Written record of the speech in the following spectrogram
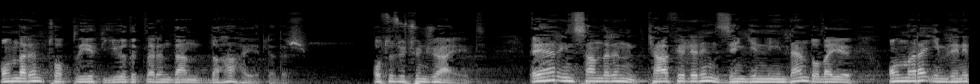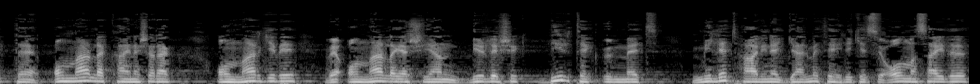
onların toplayıp yığdıklarından daha hayırlıdır. 33. Ayet Eğer insanların, kafirlerin zenginliğinden dolayı onlara imrenip de onlarla kaynaşarak onlar gibi ve onlarla yaşayan birleşik bir tek ümmet, millet haline gelme tehlikesi olmasaydı,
